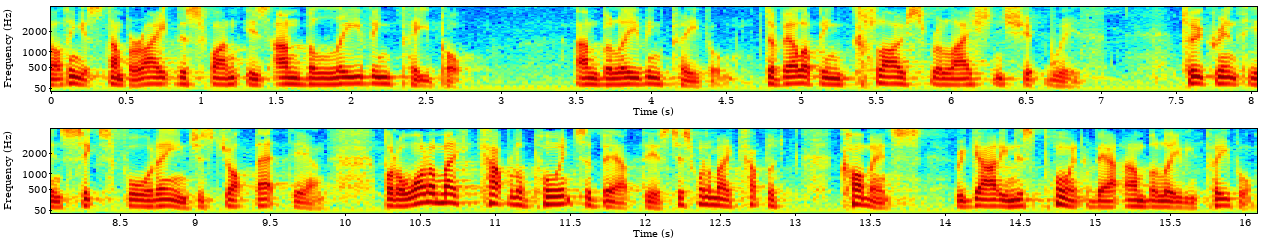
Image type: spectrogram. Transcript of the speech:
I think it's number eight, this one is unbelieving people. Unbelieving people. Developing close relationship with. 2 Corinthians 6:14. Just jot that down. But I want to make a couple of points about this. Just want to make a couple of comments regarding this point about unbelieving people.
